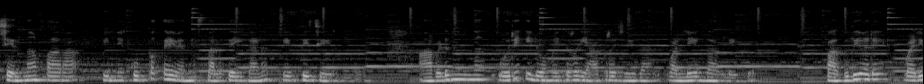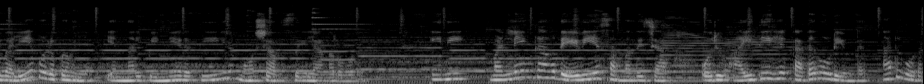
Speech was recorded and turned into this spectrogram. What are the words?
ചെന്നാപ്പാറ പിന്നെ കുപ്പക്കൈ എന്ന സ്ഥലത്തേക്കാണ് എത്തിച്ചേരുന്നത്. അവിടെ നിന്ന് ഒരു കിലോമീറ്റർ യാത്ര ചെയ്താൽ വള്ളിയങ്കാവിലേക്ക്. പകുതി വരെ വഴി വലിയ കുഴപ്പമില്ല. എന്നാൽ പിന്നീട് തീരെ മോശം അവസ്ഥയിലാണ് റോഡ്. ഇനി വള്ളിയങ്കാവ് ദേവിയെ സംബന്ധിച്ച ഒരു ഐതിഹ്യ കഥ കൂടിയുണ്ട്. അതുകൂടെ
